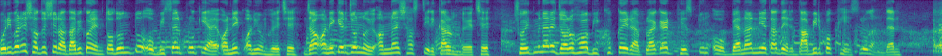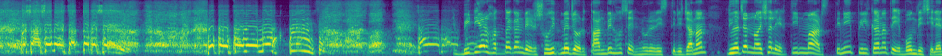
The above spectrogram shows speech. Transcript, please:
পরিবারের সদস্যরা দাবি করেন, তদন্ত ও বিচার প্রক্রিয়ায় অনেক অনিয়ম হয়েছে, যা অনেকের জন্যই অন্যায় শাস্তির কারণ হয়েছে। শহীদ মিনারে জড়ো হওয়া বিক্ষোভকারীরা প্ল্যাকার্ড ফেস্টুন ও ব্যানার নিয়ে তাদের দাবির পক্ষে স্লোগান দেন। প্রশাসনের মুক্তি বিডিআর হত্যাকাণ্ডের শহীদ মেজর তানবীর হোসেন নূরের স্ত্রী জানান দু হাজার নয় সালের তিন মার্চ তিনি পিলকানাতে বন্দী ছিলেন।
